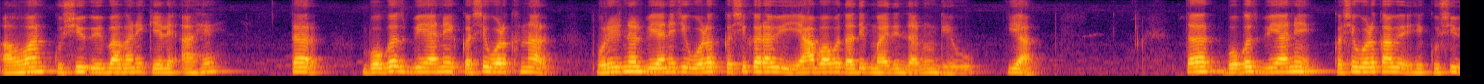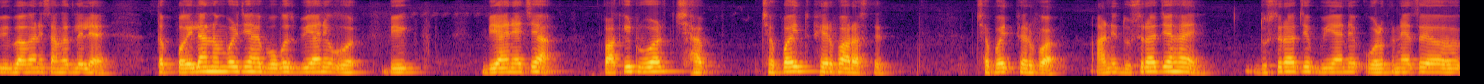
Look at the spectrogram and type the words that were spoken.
आव्हान कृषी विभागाने केले आहे. तर बोगस बियाणे कसे ओळखणार? ओरिजिनल बियाण्याची ओळख कशी करावी? याबाबत अधिक माहिती जाणून घेऊ या. तर बोगस बियाणे कसे ओळखावे हे कृषी विभागाने सांगितलेले आहे. तर पहिला नंबर जे आहे बोगस बियाणे व बि बियाण्याच्या पाकिटवर छाप छपाईत फेरफार असतात छपाईत फेरफार. आणि दुसरा जे आहे दुसरा जे बियाणे ओळखण्याचं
